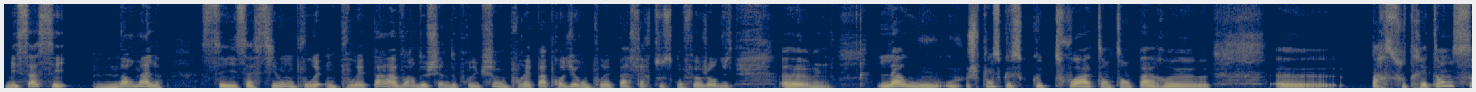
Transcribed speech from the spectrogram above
Mais ça, c'est normal c'est sinon on pourrait on pourrait pas avoir de chaîne de production on pourrait pas produire on pourrait pas faire tout ce qu'on fait aujourd'hui là où, je pense que ce que toi t'entends par par sous-traitance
